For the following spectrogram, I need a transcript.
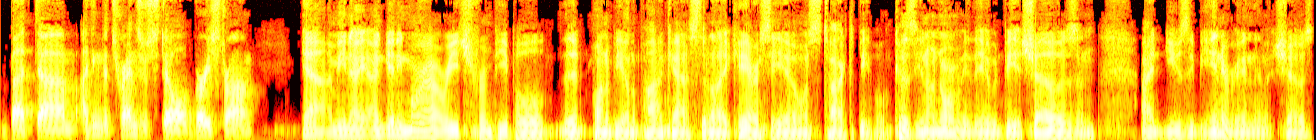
But um, I think the trends are still very strong. Yeah, I mean, I, am getting more outreach from people that want to be on the podcast that are like, "Hey, our CEO wants to talk to people," because you know normally they would be at shows, and I'd usually be interviewing them at shows.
